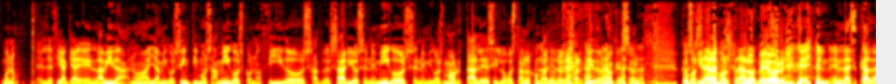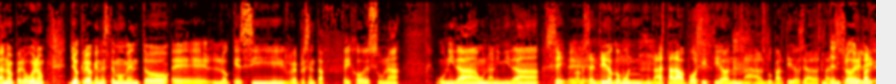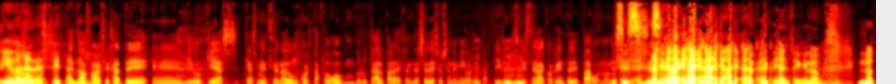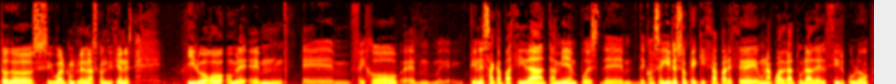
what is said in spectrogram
bueno, él decía que en la vida, ¿no? Hay amigos íntimos, amigos, conocidos, adversarios, enemigos, enemigos mortales y luego están los compañeros de partido, ¿no? Que son, pues, como se ha demostrado, lo peor en, la escala, ¿no? Pero bueno, yo creo que en este momento eh, lo que sí representa Feijo es una unidad, unanimidad. Sí, en eh, sentido común, hasta la oposición a su partido, o sea, hasta dentro de la izquierda le respeta. De todas formas, fíjate, eh, Diego, que has, que has mencionado un cortafuego brutal para defenderse de esos enemigos del partido. Es que estén a la corriente de pago, ¿no? sí, sí, que no, no todos igual cumplen las condiciones. Y luego, hombre, eh, eh, Feijó em, tiene esa capacidad también, pues, de, conseguir eso que quizá parece una cuadratura del círculo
